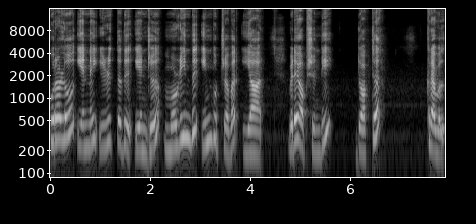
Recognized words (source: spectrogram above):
குரலோ என்னை இழுத்தது என்று மொழிந்து இன்புற்றவர் யார்? விடை ஆப்ஷன் டி டாக்டர் கிரவல்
